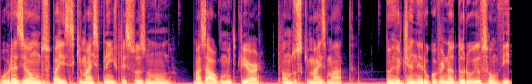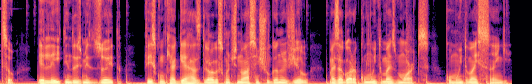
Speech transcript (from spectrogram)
O Brasil é um dos países que mais prende pessoas no mundo, mas há algo muito pior: é um dos que mais mata. No Rio de Janeiro, o governador Wilson Witzel, eleito em 2018, fez com que a guerra às drogas continuasse enxugando gelo, mas agora com muito mais mortes, com muito mais sangue,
